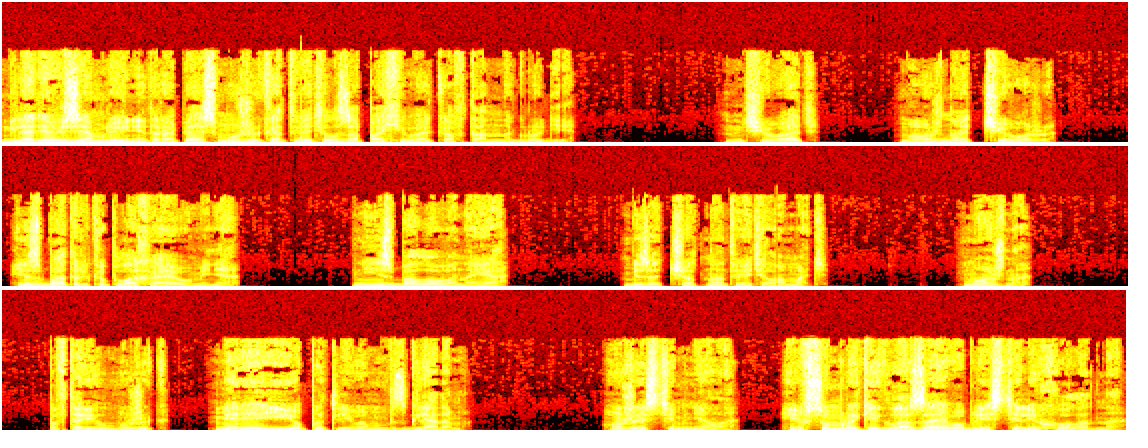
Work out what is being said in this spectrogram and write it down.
Глядя в землю и не торопясь, мужик ответил, запахивая кафтан на груди. «Ночевать? Можно, от чего же? Изба только плохая у меня». «Не избалована я», — безотчетно ответила мать. «Можно», — повторил мужик, меряя ее пытливым взглядом. Уже стемнело, и в сумраке глаза его блестели холодно.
